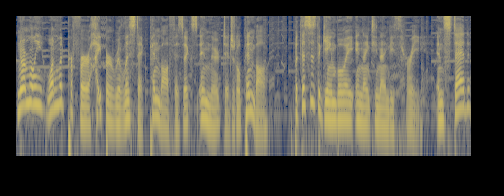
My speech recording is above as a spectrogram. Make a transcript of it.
Normally, one would prefer hyper realistic pinball physics in their digital pinball. But this is the Game Boy in 1993. Instead,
